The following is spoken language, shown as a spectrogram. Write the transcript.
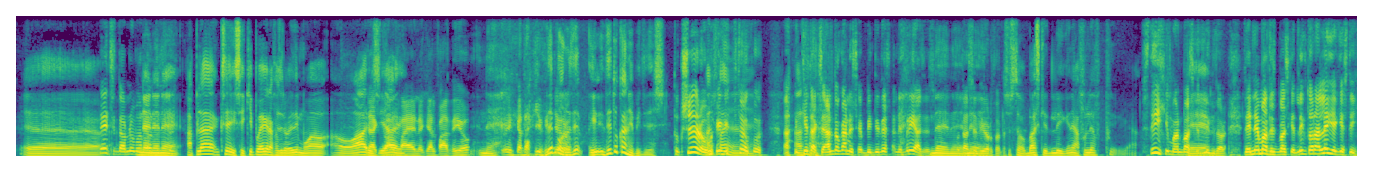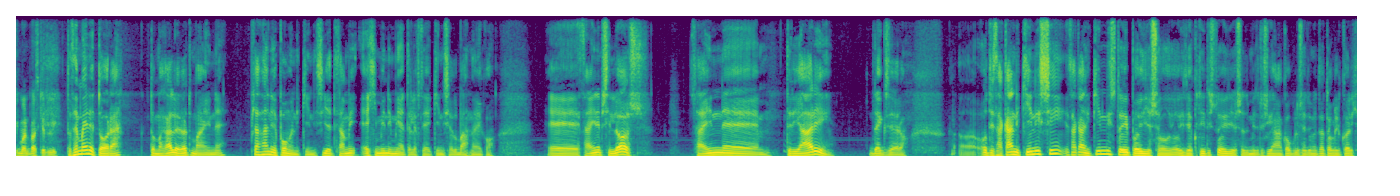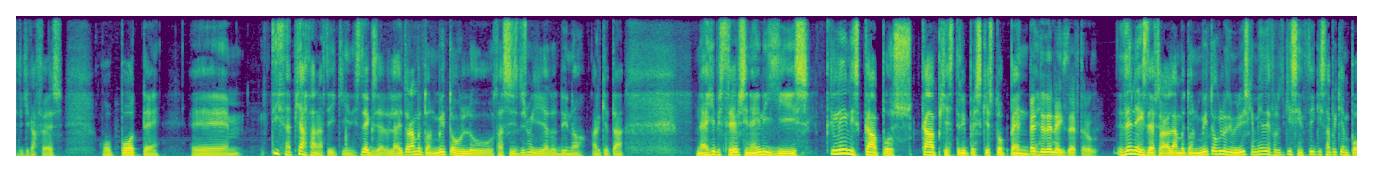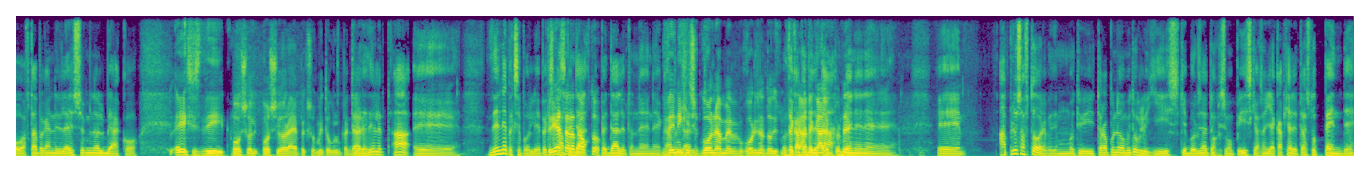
Ε, Έτσι τα ονόματα. ναι, ναι, τους. ναι. Απλά ξέρεις, εκεί που έγραφες ρε παιδί μου, ο, ο Άρης, Εντάξει, η το ΑΕΚ, Α1 και Α2 Ναι. έχει καταργηθεί. Δεν καιρό. μπορώ, δεν, ε, δεν το κάνει επίτηδες. Το ξέρω. Α1, γι' αυτό ναι. έχω- Α, Α1. Κοίταξε, αν το κάνεις επίτηδες, θα νευρίαζες Ναι, ναι, όταν σε ναι. διόρθωνες. Σωστό. Basket League. Ναι, αφού λέω. Στίχημαν Basket Ε, League τώρα. Δεν έμαθες Basket League, τώρα λέγε και Στίχημαν Basket League. Το θέμα είναι τώρα, το μεγάλο ερώτημα είναι ποια θα είναι η επόμενη κίνηση. Γιατί θα μει- έχει μείνει μια τελευταία κίνηση από τον Παναθηναϊκό. Ε, θα είναι ψηλός, θα είναι τριάρι, δεν ξέρω. Ε, Ότι θα κάνει κίνηση, θα κάνει κίνηση, το είπε ο ίδιος ο, ο ιδιοκτήτης του, ο ίδιος ο Δημήτρης Γιανακόπουλος, ότι μετά το γλυκό έρχεται και καφές. Οπότε, ε, τι θα, ποια θα είναι αυτή η κίνηση, δεν ξέρω. Δηλαδή τώρα με τον Μίτογλου θα συζητήσουμε και για τον Τίνο αρκετά να έχει επιστρέψει να είναι υγιής, κλείνεις κάπως κάποιες τρύπες και στο 5. Πέντε δεν έχεις δεύτερο. Δεν έχεις δεύτερο, αλλά με τον Μίτογλου δημιουργείς και μια διαφορετική συνθήκη στα pick and pop. Αυτά που έκανε δηλαδή στο επίπεδο Ολυμπιακό. Έχεις δει πόσο, πόση ώρα έπαιξε ο Μίτογλου 32 πεντάρι. λεπτά. Α, ε, δεν έπαιξε πολύ. Έπαιξε 3.48. κάνα πεντά- πεντάλεπτο, ναι, ναι. κάνα Δεν είχες πεντάλεπτο. εικόνα χωρίς να το δεις. 15 λεπτά. ναι. Ναι, ναι, ναι. Ε, Απλώς αυτό ρε παιδί μου, ότι τώρα που είναι ο Μίτογλου υγιής και μπορείς να τον χρησιμοποιήσεις και αυτόν για κάποια λεπτά στο 5,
